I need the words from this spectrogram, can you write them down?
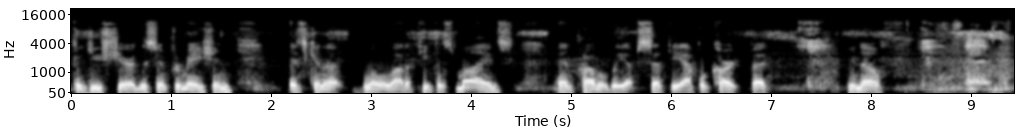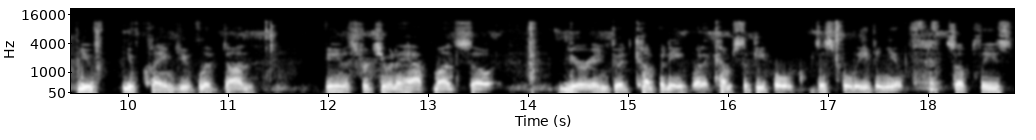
Could you share this information? It's going to blow a lot of people's minds and probably upset the apple cart, but you know, you've you've claimed you've lived on Venus for two and a half months, so you're in good company when it comes to people disbelieving you. So please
